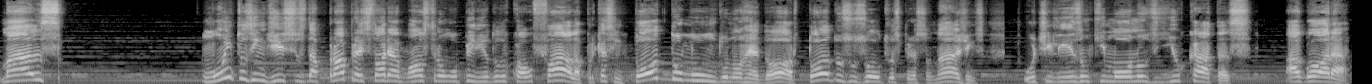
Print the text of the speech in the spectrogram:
mas muitos indícios da própria história mostram o período do qual fala, porque assim, todo mundo no redor, todos os outros personagens utilizam kimonos e yukatas. Agora,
